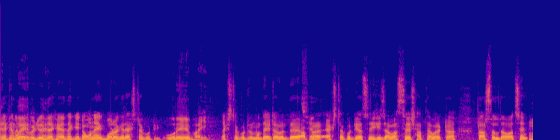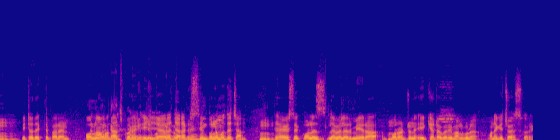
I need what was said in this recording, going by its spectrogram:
দেখেন দুবাই ভিডিও দেখায় থাকি এটা অনেক বড় ঘের এক্সট্রা কোটি ওরে ভাই। এক্সট্রা কোটির মধ্যে এটার মধ্যে আচ্ছা। আপনার এক্সট্রা কোটি আছে হিজাব আছে সাথে আবার একটা টার্সেল দেওয়া আছে। এটা দেখতে পারেন। আমাদের- কাজ করে হ্যাঁ, যারা। সিম্পলের মধ্যে। চান দেখা গেছে কলেজ লেভেলের মেয়েরা পড়ার জন্য এই ক্যাটাগরি মালগুলো অনেকে চয়েস করে।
